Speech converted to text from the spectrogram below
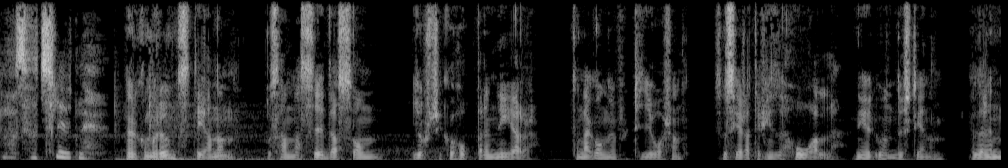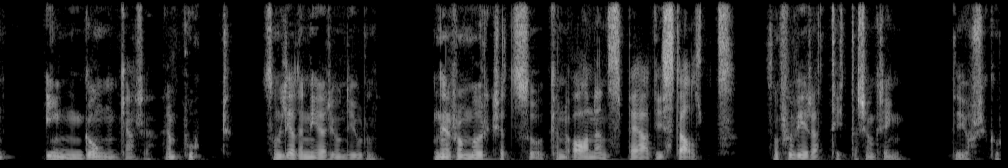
Det måste få ett slut nu. När du kommer runt stenen på samma sida som Yoshiko hoppade ner den där gången för tio år sedan så ser du att det finns ett hål ner under stenen. Eller en ingång kanske, en port som leder ner i underjorden. Ner från mörkret så kan du ana en späd gestalt som förvirrat tittar sig omkring. Det är Yoshiko.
